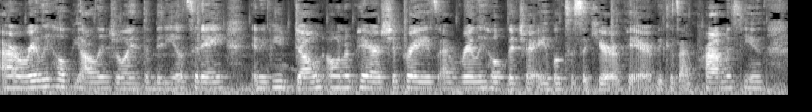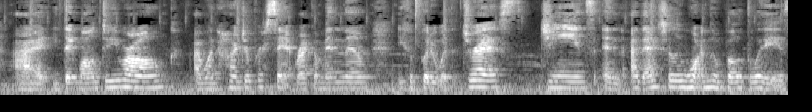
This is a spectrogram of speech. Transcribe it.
I really hope y'all enjoyed the video today. And if you don't own a pair of Chypres, I really hope that you're able to secure a pair because I promise you, I they won't do you wrong. I 100% recommend them. You can put it with a dress, jeans, and I've actually worn them both ways.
